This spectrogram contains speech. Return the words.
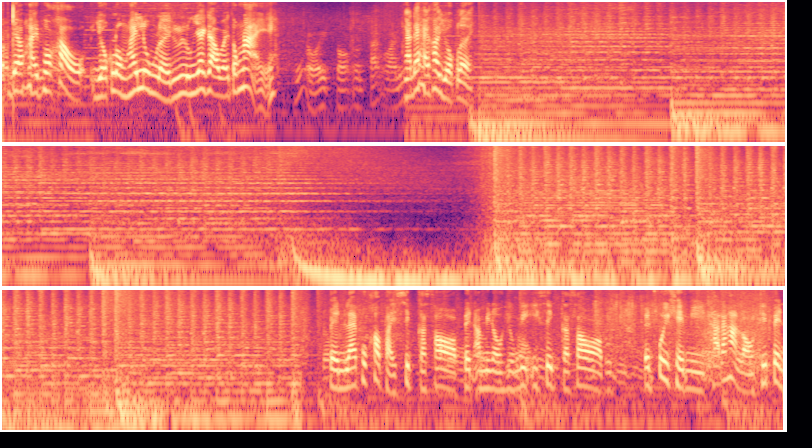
ดเดี๋ยวให้พวกเขายกลงให้ลุงเลยลุงอยากจะเอาไว้ตรงไหนเอาไว้ต่อกันตั้งไว้งั้นได้ให้เขายกเลย เป็นแร่ภูเขาไฟ10 กระสอบ เป็นอะมิโนฮิวมิกอีก 10 กระสอบ เป็นปุ๋ยเคมีธาตุอาหารรองที่เป็น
